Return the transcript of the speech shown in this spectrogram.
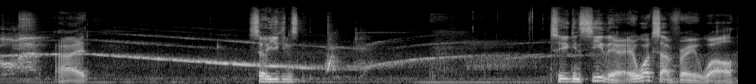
Cool, man. All right. So you can so you can see there, it works out very well.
